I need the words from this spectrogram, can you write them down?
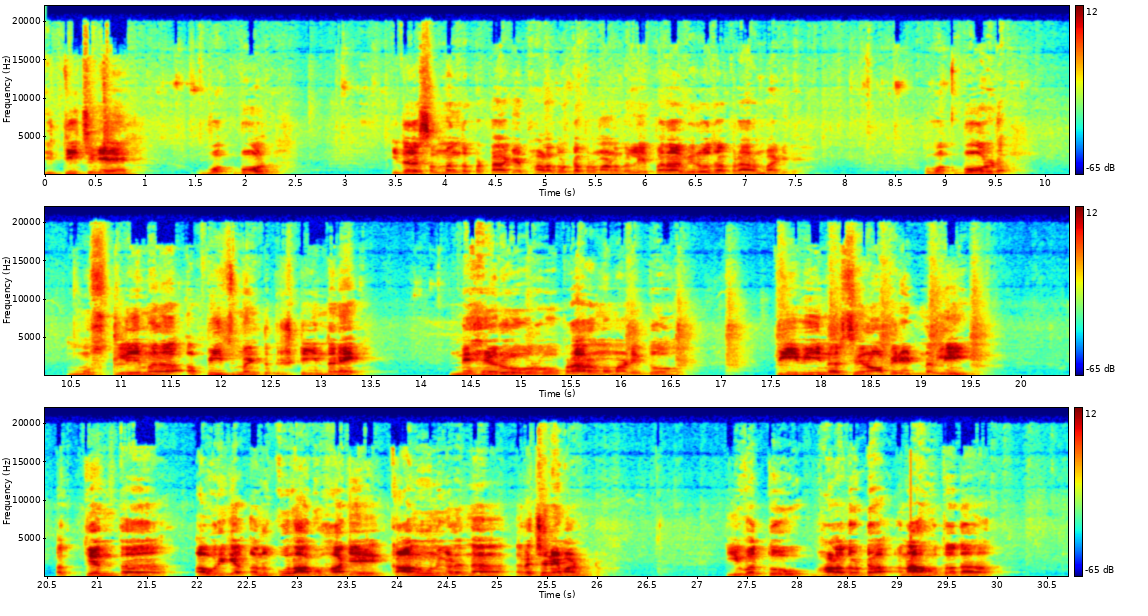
ಇತ್ತೀಚೆಗೆ ವಕ್ ಬೋರ್ಡ್ ಇದರ ಸಂಬಂಧಪಟ್ಟ ಹಾಗೆ ಬಹಳ ದೊಡ್ಡ ಪ್ರಮಾಣದಲ್ಲಿ ಪರ ವಿರೋಧ ಪ್ರಾರಂಭ ಆಗಿದೆ. ವಕ್ಬೋರ್ಡ್ ಮುಸ್ಲಿಮರ ಅಪೀಸ್ಮೆಂಟ್ ದೃಷ್ಟಿಯಿಂದನೇ ನೆಹರು ಅವರು ಪ್ರಾರಂಭ ಮಾಡಿದ್ದು ಪಿ ವಿ ನರಸಿಂಹರಾವ್ ಪೀರಿಯಡ್ನಲ್ಲಿ ಅತ್ಯಂತ ಅವರಿಗೆ ಅನುಕೂಲ ಆಗೋ ಹಾಗೆ ಕಾನೂನುಗಳನ್ನು ರಚನೆ ಮಾಡಿಬಿಟ್ರು. ಇವತ್ತು ಬಹಳ ದೊಡ್ಡ ಅನಾಹುತದ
